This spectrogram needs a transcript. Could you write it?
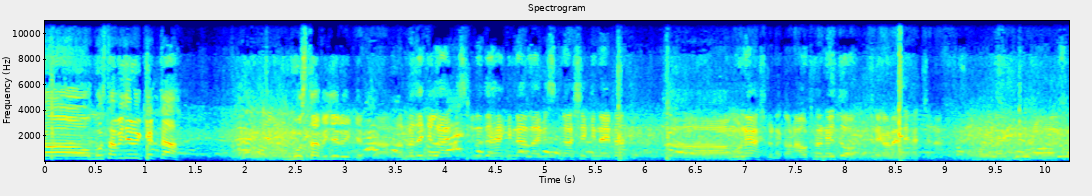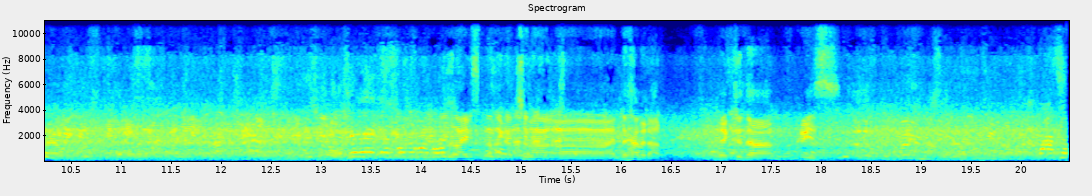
না মুস্তাফিজের উইকেটটা মুস্তাফিজের উইকেটটা আমরা দেখি লাইভ স্ক্রিনে দেখা কিনা লাইভ স্ক্রিনে আসে কিনা এটা। মনে আসবে না কারণ আউট হয় নাই তো সে কারণে দেখাচ্ছে না। লাইভ স্ক্রিনে দেখাচ্ছে না দেখাবে না ব্যাক টু দ্য ক্রিজ পাঁচশো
